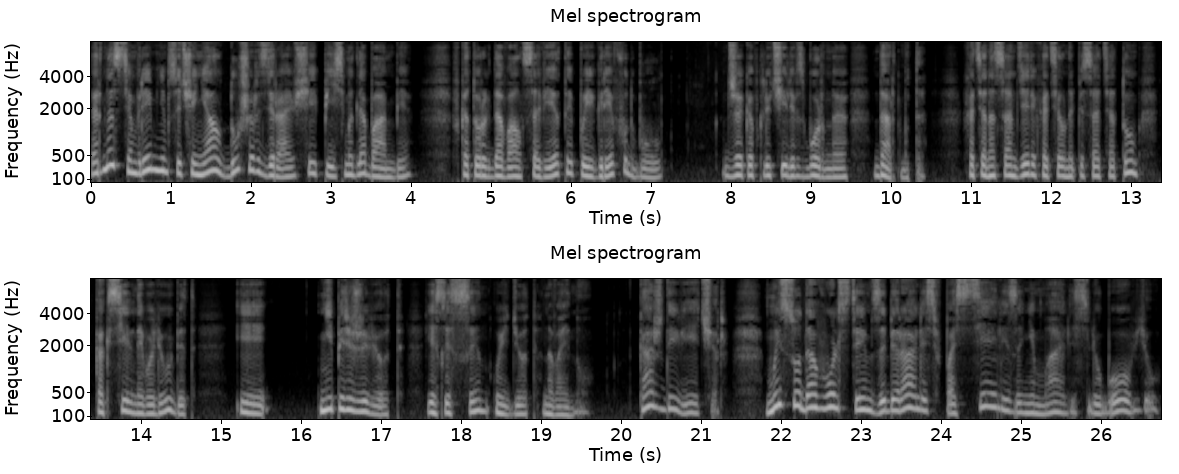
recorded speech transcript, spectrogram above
Эрнест тем временем сочинял душераздирающие письма для Бамби в которых давал советы по игре в футбол. Джека включили в сборную Дартмута, хотя на самом деле хотел написать о том, как сильно его любит и не переживет, если сын уйдет на войну. Каждый вечер мы с удовольствием забирались в постель и занимались любовью,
